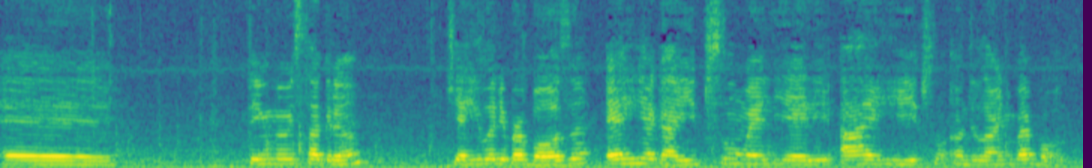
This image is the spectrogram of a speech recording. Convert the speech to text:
É... Tem o meu Instagram, que é Hilary Barbosa, R-H-Y-L-L-A-R-Y, underline Barbosa.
